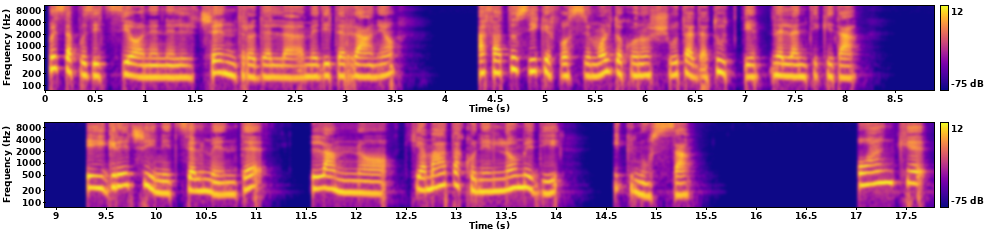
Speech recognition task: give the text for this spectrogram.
questa posizione nel centro del Mediterraneo ha fatto sì che fosse molto conosciuta da tutti nell'antichità. E i greci inizialmente l'hanno chiamata con il nome di Icnussa o anche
